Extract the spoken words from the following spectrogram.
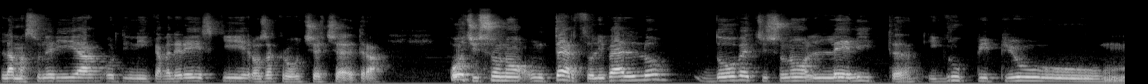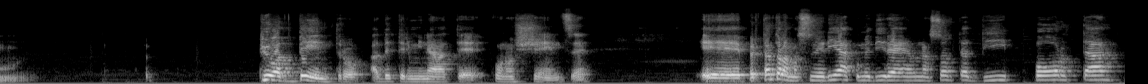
la massoneria, ordini cavallereschi, Rosa Croce, eccetera. Poi ci sono un terzo livello dove ci sono le elite, i gruppi più, più addentro a determinate conoscenze. E pertanto la massoneria, come dire, è una sorta di porta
